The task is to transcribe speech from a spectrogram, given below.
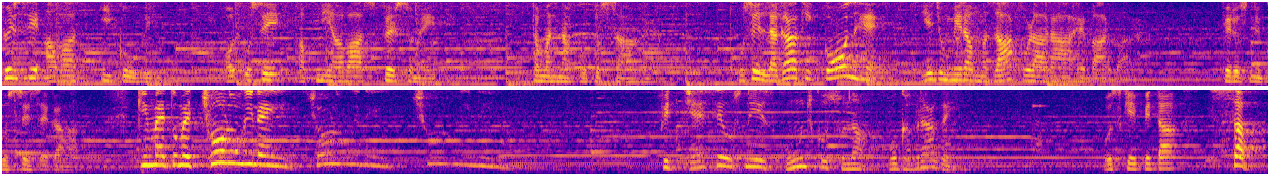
फिर से आवाज़ इको हुई और उसे अपनी आवाज़ फिर सुनाई दी। तमन्ना को गुस्सा आ गया। उसे लगा कि कौन है ये जो मेरा मज़ाक उड़ा रहा है बार बार फिर उसने गुस्से से कहा कि मैं तुम्हें छोड़ूँगी नहीं। छोड़ूँगी नहीं छोड़ूँगी नहीं। फिर जैसे उसने इस गूंज को सुना वो घबरा गई। उसके पिता सब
